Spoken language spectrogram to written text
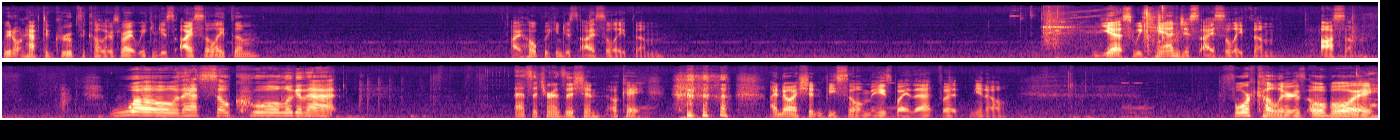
we don't have to group the colors, right? We can just isolate them? I hope we can just isolate them. Yes, we can just isolate them. Awesome. Whoa, that's so cool, look at that! That's a transition, okay. I know I shouldn't be so amazed by that, but, you know. Four colors, oh boy!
